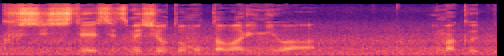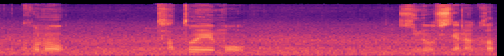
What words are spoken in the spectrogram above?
駆使して説明しようと思った割にはうまくこの例えも機能してなかっ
